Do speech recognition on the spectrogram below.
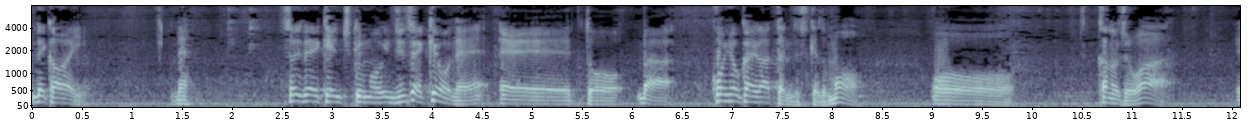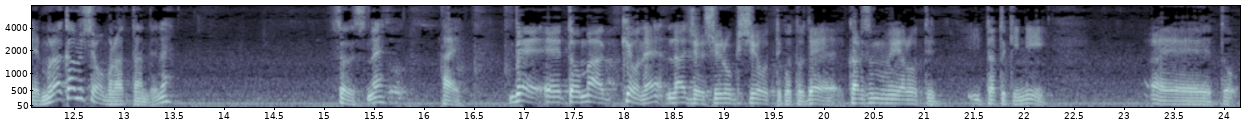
で可愛い。ね。それで建築も実は今日ねえーっとまあ公表会があったんですけどもお彼女は、えー村上賞をもらったんでね。そうですね。はい。でえーっとまあ今日ねラジオ収録しようってことでカリスマもやろうって言った時にえーと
